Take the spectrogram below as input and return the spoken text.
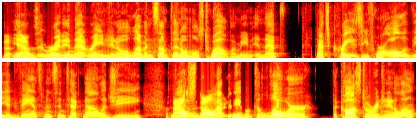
that yeah, that, it was right in that range. You know, eleven something, almost twelve. I mean, and that's that's crazy for all of the advancements in technology. thousand dollars. We Have been able to lower the cost to originate a loan.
